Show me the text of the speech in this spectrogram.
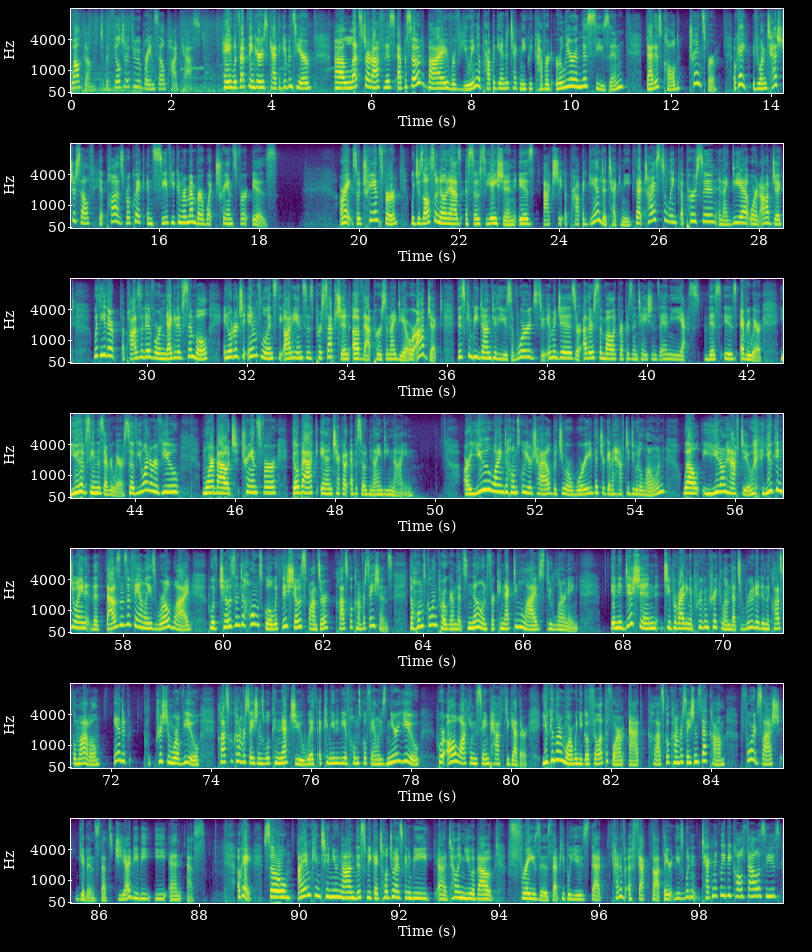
Welcome to the Filter Through a Brain Cell podcast. Hey, what's up, thinkers? Kathy Gibbens here. Uh, let's start off this episode by reviewing a propaganda technique we covered earlier in this season that is called transfer. Okay, if you want to test yourself, hit pause real quick and see if you can remember what transfer is. All right, so transfer, which is also known as association, is actually a propaganda technique that tries to link a person, an idea, or an object with either a positive or negative symbol in order to influence the audience's perception of that person, idea, or object. This can be done through the use of words, through images, or other symbolic representations. And yes, this is everywhere. You have seen this everywhere. So if you want to review more about transfer, go back and check out episode 99. Are you wanting to homeschool your child, but you are worried that you're going to have to do it alone? Well, you don't have to. You can join the thousands of families worldwide who have chosen to homeschool with this show's sponsor, Classical Conversations, the homeschooling program that's known for connecting lives through learning. In addition to providing a proven curriculum that's rooted in the classical model and a Christian worldview, Classical Conversations will connect you with a community of homeschool families near you who are all walking the same path together. You can learn more when you go fill out the form at classicalconversations.com forward slash Gibbens. That's G I B B E N S. Okay, so I am continuing on this week. I told you I was going to be uh, telling you about phrases that people use that kind of affect thought. They, these wouldn't technically be called fallacies,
